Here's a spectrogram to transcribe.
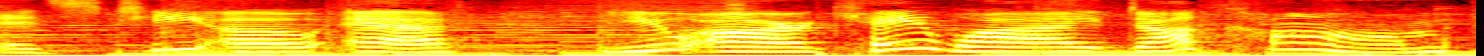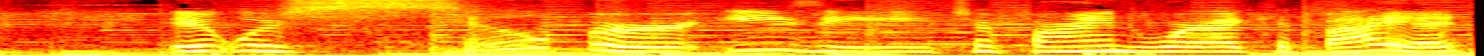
It's T O F U R K Y dot com. It was super easy to find where I could buy it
